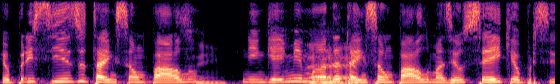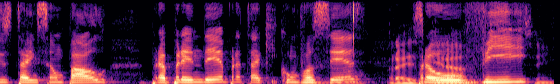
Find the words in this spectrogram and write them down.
Eu preciso estar em São Paulo. Sim. Ninguém me manda É. estar em São Paulo, mas eu sei que eu preciso estar em São Paulo para aprender, para estar aqui com vocês, para ouvir. Sim.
